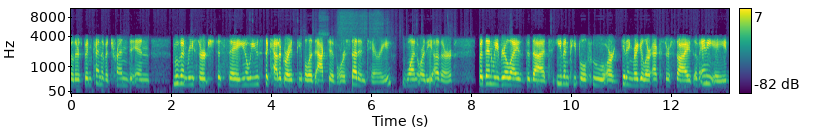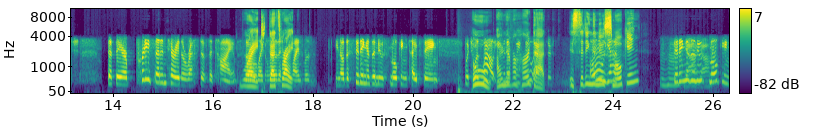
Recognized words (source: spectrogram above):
So there's been kind of a trend in movement research to say, you know, we used to categorize people as active or sedentary, one or the other. But then we realized that even people who are getting regular exercise of any age, that they are pretty sedentary the rest of the time. So right, like that's right. Was, you know, the sitting is a new smoking type thing, which was Ooh, wow. I've never heard that. Exercise, is sitting the oh, new yes. smoking? Mm-hmm. Sitting yeah, is a new yeah. smoking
